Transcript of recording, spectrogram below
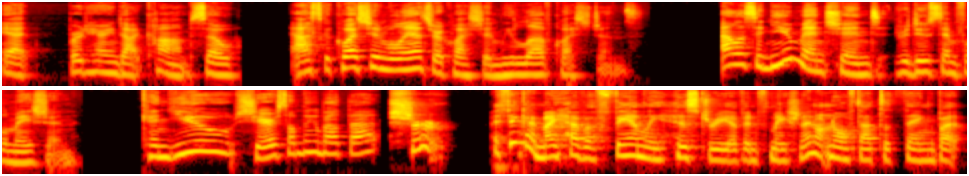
at bertherring.com. So ask a question, we'll answer a question. We love questions. Allison, you mentioned reduced inflammation. Can you share something about that? Sure. I think I might have a family history of inflammation. I don't know if that's a thing, but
